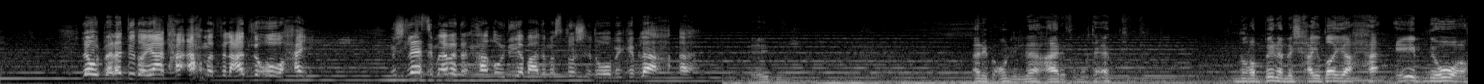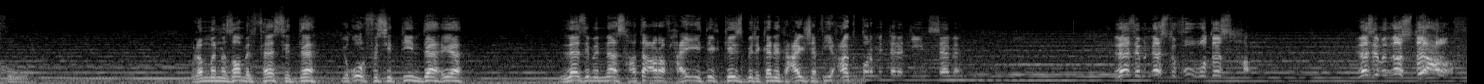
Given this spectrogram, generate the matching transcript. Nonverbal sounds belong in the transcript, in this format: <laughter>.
لو البلد دي ضيعت حق أحمد في العدل وهو حي. مش لازم ابدا حقه يضيع بعد ما استشهد وهو بيجيب لها حقها. يا ابني أنا بعون الله عارف ومتأكد إن ربنا مش هيضيع حق ابني هو وأخوه ولما النظام الفاسد ده يغور في ستين داهية لازم الناس هتعرف حقيقة الكذب اللي كانت عايشة فيه أكتر من 30 سنة. لازم الناس تفوق وتصحى. لازم الناس تعرف.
